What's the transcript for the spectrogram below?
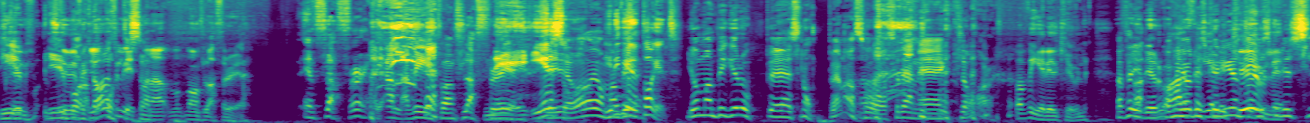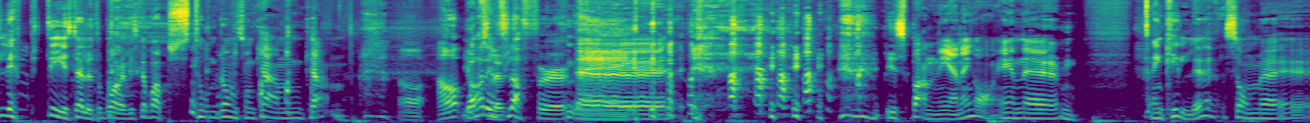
Det är, Ska, det är ska vi förklara för 80-talet. lyssnarna vad en fluffer är? En fluffer. Alla vet vad en fluffer Nej, är det så? Ja, ja, Är det vedertaget? Ja, man bygger upp eh, snoppen alltså, så den är klar. Varför är det kul? Varför är det Va- men ja, varför du är skulle det ju inte, kul? du skulle släppt det istället och bara, vi ska bara, pst, de som kan, kan. Ja, ja Jag hade en fluffer eh, i Spanien en gång. En, eh, en kille som, eh,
